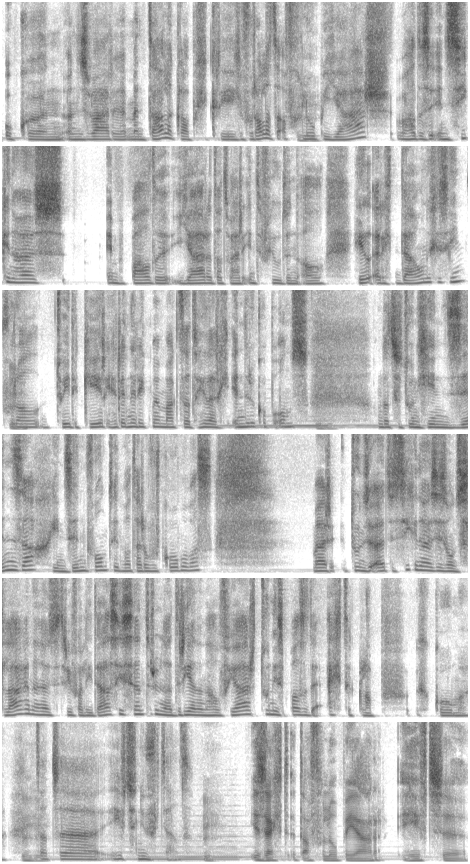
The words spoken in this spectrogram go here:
ook een, een, zware mentale klap gekregen. Vooral het afgelopen mm. jaar. We hadden ze in het ziekenhuis in bepaalde jaren dat we haar interviewden al heel erg down gezien. Vooral mm. de tweede keer, herinner ik me, maakte dat heel erg indruk op ons. Mm. Omdat ze toen geen zin zag, geen zin vond in wat daar overkomen was. Maar toen ze uit het ziekenhuis is ontslagen en uit het revalidatiecentrum na drieënhalf jaar, toen is pas de echte klap gekomen. Mhm. Dat uh, heeft ze nu verteld. Mhm. Je zegt het afgelopen jaar heeft ze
